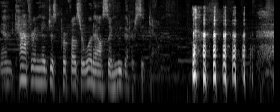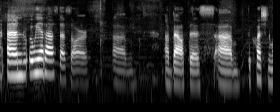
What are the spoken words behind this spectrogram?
and Catherine, just Professor Wodehouse, saying, we better sit down. and we had asked SR um, about this. Um, the question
